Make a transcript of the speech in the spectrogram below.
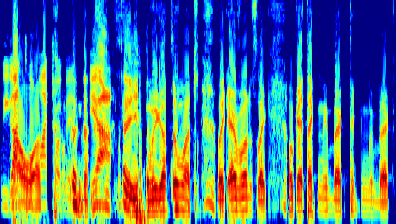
We got now too what? much of it. Yeah. yeah, we got too much. Like everyone's like, okay, take me back, take me back,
